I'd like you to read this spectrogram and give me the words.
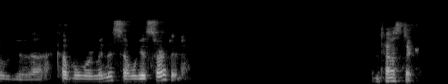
We'll give it a couple more minutes and we'll get started. Fantastic.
